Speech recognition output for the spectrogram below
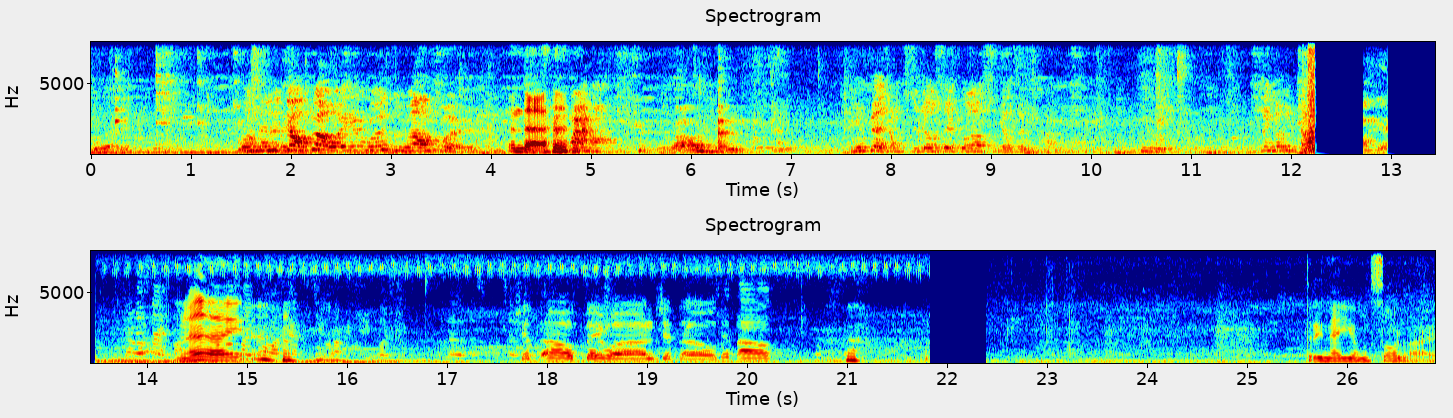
哥。我十九岁，我已经不是十八岁了，真的。快吗！你们觉得从十六岁过到十九岁很快吗？嗯，那个 Ay. Shout out Taiwan, shout out. Shout out. Try na yung solar.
